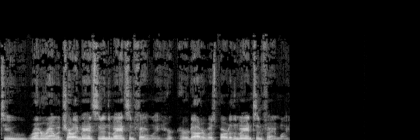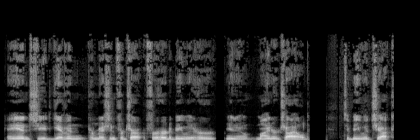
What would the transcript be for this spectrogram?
to run around with Charlie Manson and the Manson family. Her her daughter was part of the Manson family. And she had given permission for Char- for her to be with her, you know, minor child to be with Chuck.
